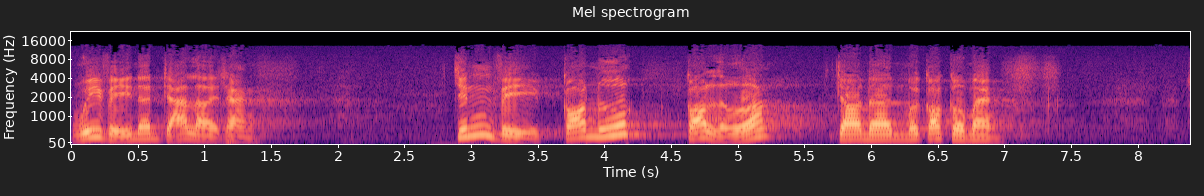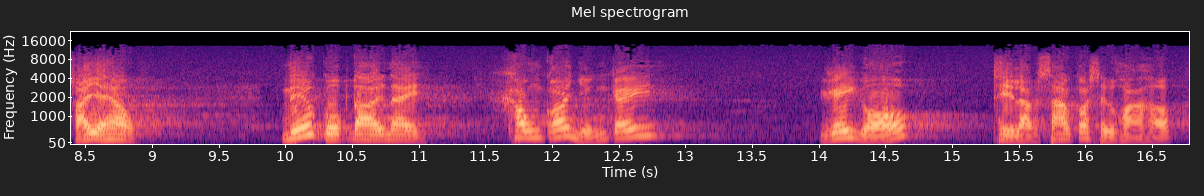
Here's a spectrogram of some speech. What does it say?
Quý vị nên trả lời rằng chính vì có nước, có lửa, cho nên mới có cơm ăn. Phải vậy không? Nếu cuộc đời này không có những cái gây gỗ, thì làm sao có sự hòa hợp?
